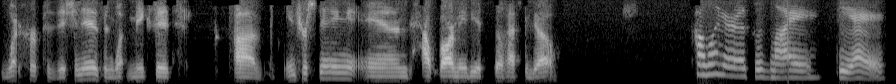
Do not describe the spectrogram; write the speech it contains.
what her position is and what makes it uh, interesting and how far maybe it still has to go? Kamala Harris was my DA.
